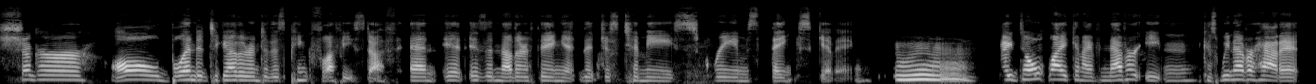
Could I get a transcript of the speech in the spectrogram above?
sugar, all blended together into this pink fluffy stuff. And it is another thing that just to me screams Thanksgiving. Mm. I don't like, and I've never eaten because we never had it.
